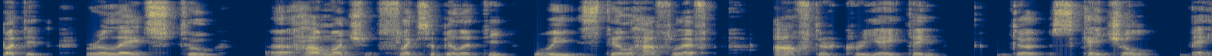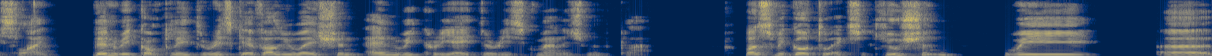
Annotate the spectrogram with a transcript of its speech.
but it relates to uh, how much flexibility we still have left after creating the schedule baseline. Then we complete risk evaluation and we create the risk management plan. Once we go to execution, we uh,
